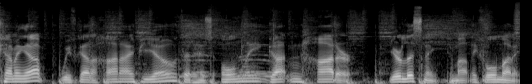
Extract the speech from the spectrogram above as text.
Coming up, we've got a hot IPO that has only gotten hotter. You're listening to Motley Fool Money.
